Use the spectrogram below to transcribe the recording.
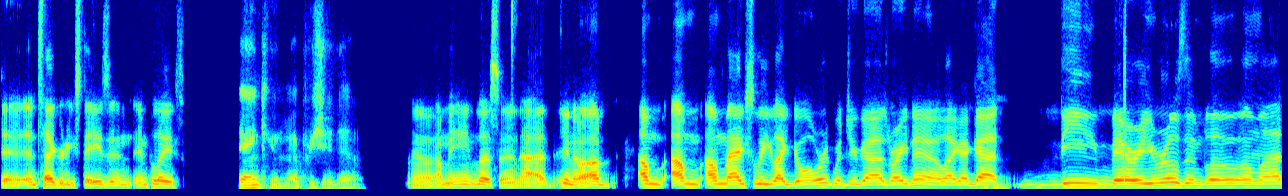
the integrity stays in in place. Thank you. I appreciate that. You know, I mean, listen, I you know, I'm I'm I'm I'm actually like doing work with you guys right now. Like I got mm-hmm. the Barry Rosenblum on my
